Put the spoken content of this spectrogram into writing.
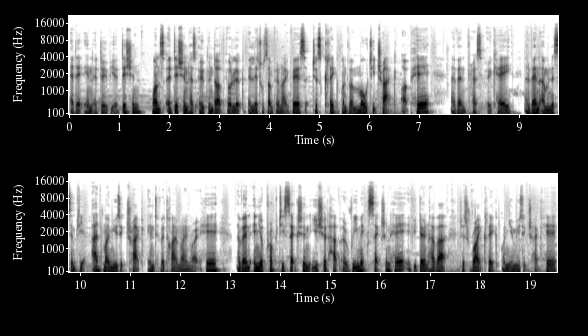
edit in Adobe Audition. Once Audition has opened up, it'll look a little something like this. Just click on the multi-track up here and then press OK. And then I'm going to simply add my music track into the timeline right here. And then in your property section, you should have a remix section here. If you don't have that, just right click on your music track here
